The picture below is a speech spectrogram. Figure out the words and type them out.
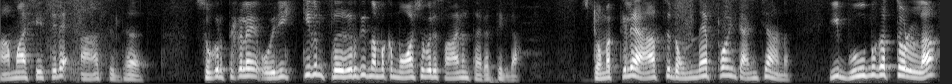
ആമാശയത്തിലെ ആസിഡ്. സുഹൃത്തുക്കളെ ഒരിക്കലും പ്രകൃതി നമുക്ക് മോശം ഒരു സാധനം തരത്തില്ല. സ്റ്റൊമക്കിലെ ആസിഡ് ഒന്നേ പോയിന്റ് അഞ്ചാണ് ഈ ഭൂമുഖത്തുള്ള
